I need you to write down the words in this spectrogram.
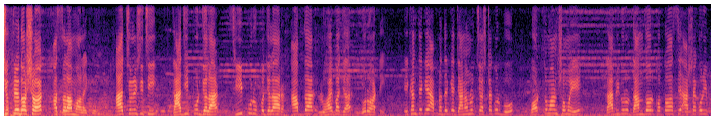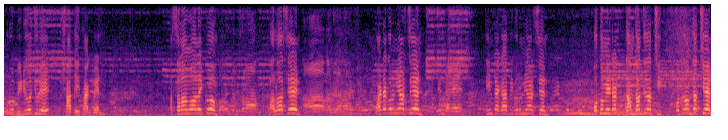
সুপ্রিয় দর্শক, আসসালামু আলাইকুম। আজ চলে এসেছি গাজীপুর জেলার শ্রীপুর উপজেলার আবদার লোহাই বাজার গরুহাটে। এখান থেকে আপনাদেরকে জানানোর চেষ্টা করব, বর্তমান সময়ে গাবি গরুর দাম দর কত আছে, আশা করি পুরো ভিডিও জুড়ে সাথেই থাকবেন। আসসালামু আলাইকুম। ভালো আছেন? কয়টা গরু নিয়ে আসছেন? তিনটা গাবি গরু নিয়ে আসছেন। প্রথমে এটার দাম জানতে যাচ্ছি। কত দাম যাচ্ছেন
